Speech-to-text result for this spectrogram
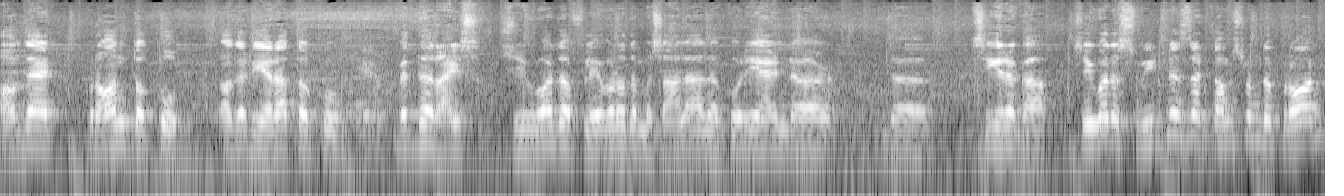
of that prawn thokku, or the yera thokku with the rice. So you've got the flavor of the masala, the coriander, the siraka. So you've got the sweetness that comes from the prawn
